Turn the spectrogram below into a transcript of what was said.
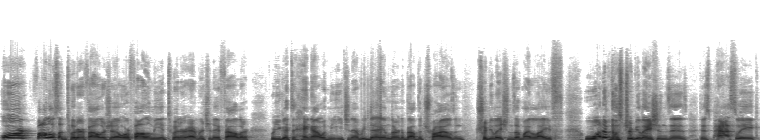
Or follow us on Twitter at Fowler Show, or follow me at Twitter at Richard A. Fowler, where you get to hang out with me each and every day and learn about the trials and tribulations of my life. One of those tribulations is this past week,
